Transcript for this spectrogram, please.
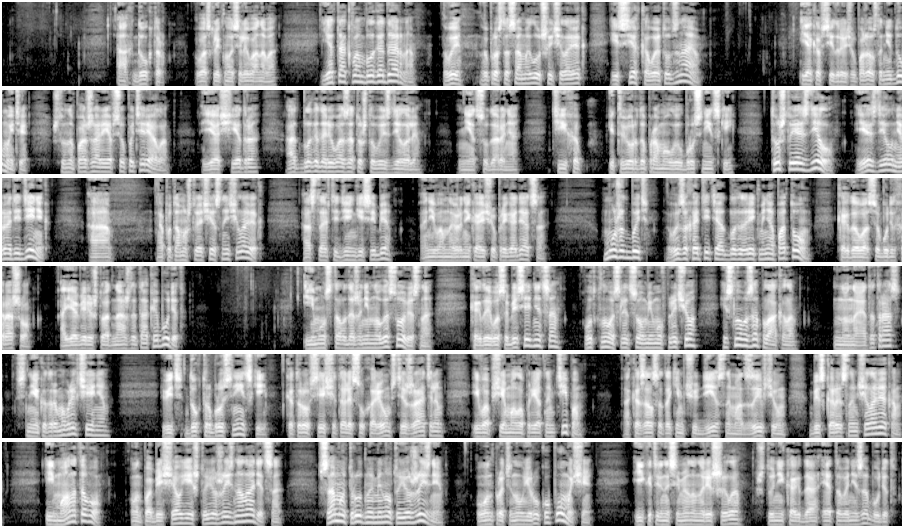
«Ах, доктор», — воскликнула Селиванова, — «я так вам благодарна. Вы, вы просто самый лучший человек из всех, кого я тут знаю». «Яков Сидорович, вы, пожалуйста, не думайте, что на пожаре я все потеряла. Я щедро отблагодарю вас за то, что вы сделали». «Нет, сударыня», — тихо и твердо промолвил Брусницкий. «То, что я сделал, я сделал не ради денег, а... а потому что я честный человек. Оставьте деньги себе, они вам наверняка еще пригодятся. Может быть, вы захотите отблагодарить меня потом, когда у вас все будет хорошо» а я верю, что однажды так и будет. ему стало даже немного совестно, когда его собеседница уткнулась лицом ему в плечо и снова заплакала, но на этот раз с некоторым облегчением. Ведь доктор Брусницкий, которого все считали сухарем, стяжателем и вообще малоприятным типом, оказался таким чудесным, отзывчивым, бескорыстным человеком. И мало того, он пообещал ей, что ее жизнь наладится. В самую трудную минуту ее жизни он протянул ей руку помощи, и Екатерина Семеновна решила, что никогда этого не забудет.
